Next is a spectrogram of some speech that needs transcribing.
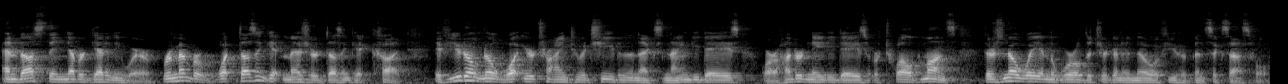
and thus they never get anywhere. Remember, what doesn't get measured doesn't get cut. If you don't know what you're trying to achieve in the next 90 days or 180 days or 12 months, there's no way in the world that you're going to know if you have been successful.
